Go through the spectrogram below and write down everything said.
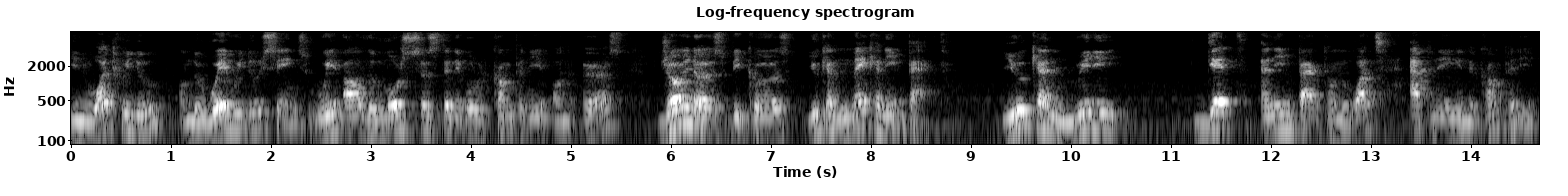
in what we do, on the way we do things. We are the most sustainable company on earth. Join us because you can make an impact. You can really get an impact on what's happening in the company.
